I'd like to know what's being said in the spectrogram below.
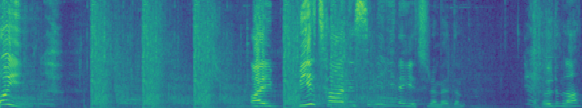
Oy. Ay bir tanesini yine geçiremedim. Öldüm lan.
